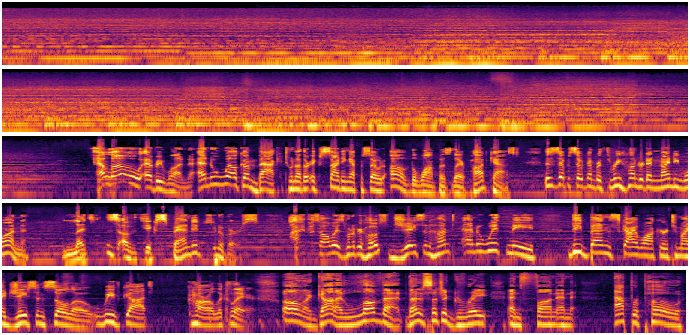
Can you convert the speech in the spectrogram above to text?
Everyone, and welcome back to another exciting episode of the Wampa's Lair podcast. This is episode number 391 Legends of the Expanded Universe. I'm, as always, one of your hosts, Jason Hunt, and with me, the Ben Skywalker to my Jacen Solo, we've got Carl LeClaire. Oh my god, I love that. That is such a great and fun and apropos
